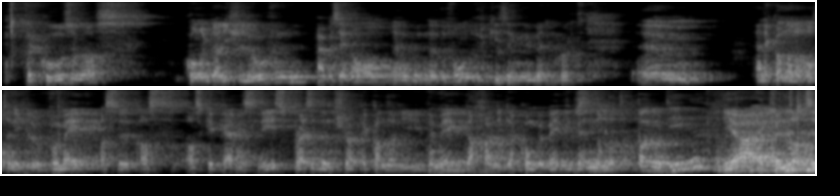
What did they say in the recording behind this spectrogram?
verkozen was, kon ik dat niet geloven. En we zijn al hè, naar de volgende verkiezingen nu binnenkort. Um, en ik kan dat nog altijd niet geloven. Voor mij, als, als, als ik ergens lees, President Trump, ik kan dat niet, bij mij, dat, gaat niet, dat komt bij mij niet binnen. Omdat... Parodie, Ja, ik vind dat,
